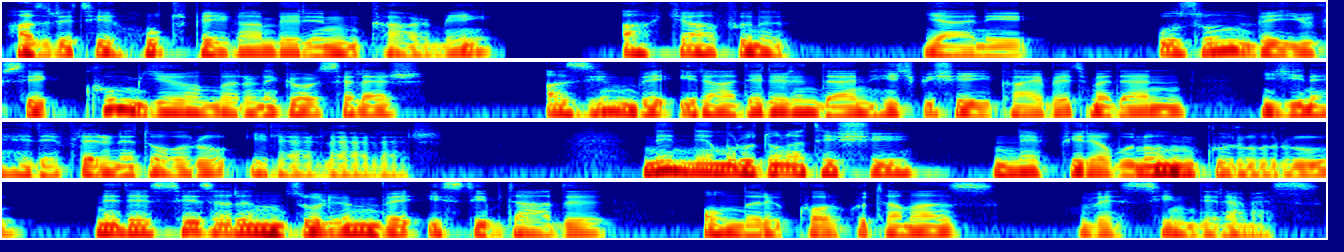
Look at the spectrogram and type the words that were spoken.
Hazreti Hud peygamberin kavmi, ahkafını yani uzun ve yüksek kum yığınlarını görseler, azim ve iradelerinden hiçbir şeyi kaybetmeden yine hedeflerine doğru ilerlerler. Ne Nemrud'un ateşi, ne Firavun'un gururu, ne de Sezar'ın zulüm ve istibdadı onları korkutamaz ve sindiremez.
